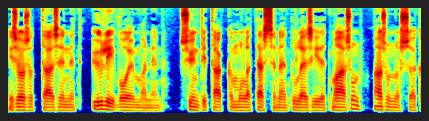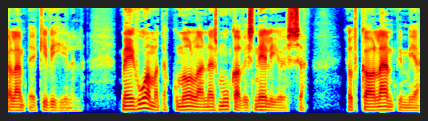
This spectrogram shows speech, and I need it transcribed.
niin se osoittaa sen, että ylivoimainen syntitaakka mulla tässä näin tulee siitä, että mä asun asunnossa, joka lämpee kivihiilellä. Me ei huomata, kun me ollaan näissä mukavissa neliöissä, jotka on lämpimiä,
